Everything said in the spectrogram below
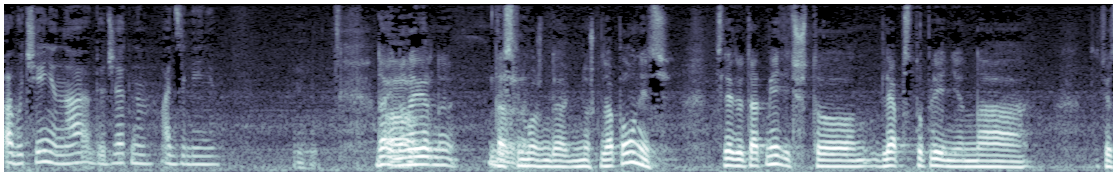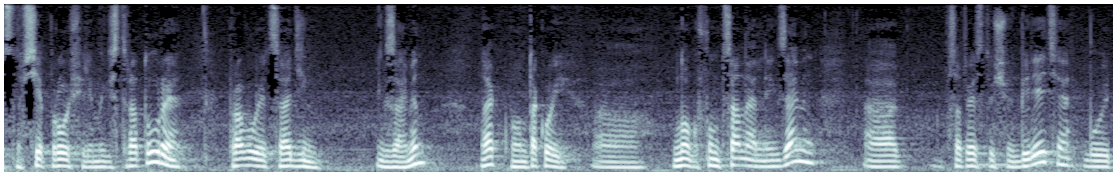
обучения на бюджетном отделении. Да, и, ну, наверное, да, если да, можно да, немножко дополнить, следует отметить, что для поступления на соответственно, все профили магистратуры проводится один экзамен, да, он такой э, многофункциональный экзамен, в соответствующем билете будет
